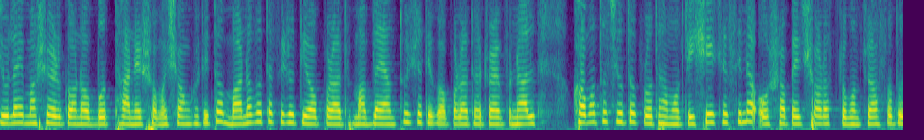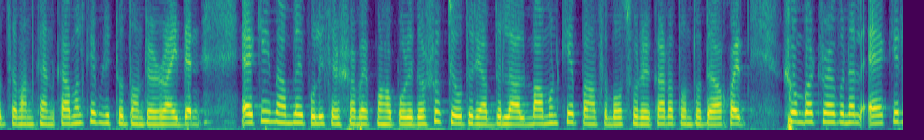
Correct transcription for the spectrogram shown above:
জুলাই মাসের গণ অভ্যুত্থানের সময় সংঘটিত মানবতা বিরোধী অপরাধ মামলায় আন্তর্জাতিক অপরাধ ট্রাইব্যুনাল ক্ষমতাচ্যুত প্রধানমন্ত্রী শেখ হাসিনা ও সাবেক স্বরাষ্ট্রমন্ত্রী আসাদুজ্জামান খান কামালকে মৃত্যুদণ্ডের রায় দেন। একই মামলায় পুলিশের সাবেক মহাপরিদর্শক চৌধুরী আব্দুল্লাহ আল মামুনকে পাঁচ বছরের কারাদণ্ড দেওয়া হয়। সোমবার ট্রাইব্যুনাল একের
